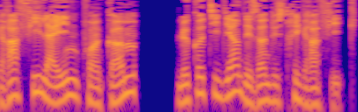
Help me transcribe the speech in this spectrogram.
graphiline.com, le quotidien des industries graphiques.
